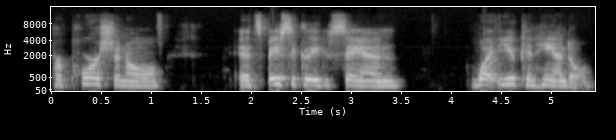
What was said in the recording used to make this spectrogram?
proportional it's basically saying what you can handle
